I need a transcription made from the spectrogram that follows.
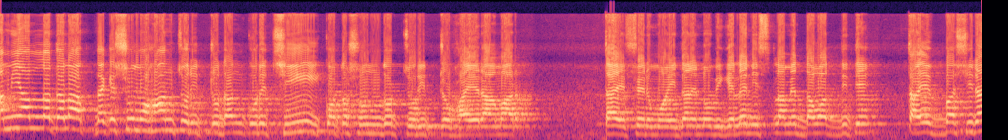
আমি আল্লাহ তালা আপনাকে সুমহান চরিত্র দান করেছি। কত সুন্দর চরিত্র ভাইয়েরা আমার। তায়েফের ময়দানে নবী গেলেন ইসলামের দাওয়াত দিতে। তায়েফবাসীরা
